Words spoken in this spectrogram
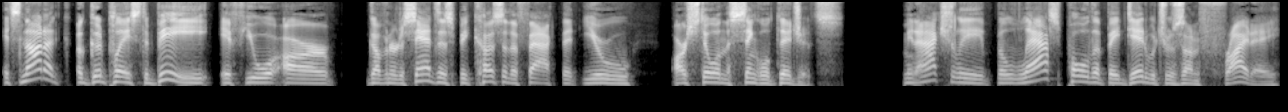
it's not a, a good place to be if you are Governor DeSantis because of the fact that you are still in the single digits. I mean, actually, the last poll that they did, which was on Friday,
